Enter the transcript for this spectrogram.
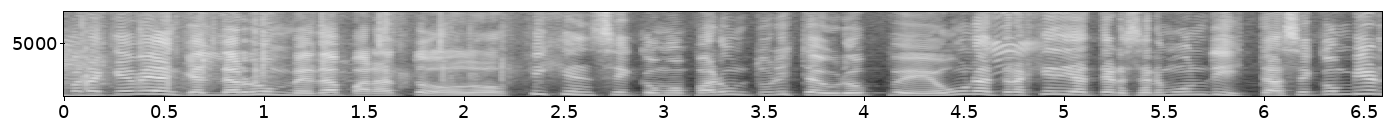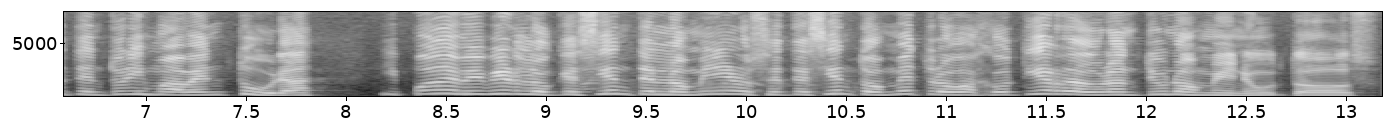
Para que vean que el derrumbe da para todo, fíjense como para un turista europeo una tragedia tercermundista se convierte en turismo aventura y podés vivir lo que sienten los mineros 700 metros bajo tierra durante unos minutos.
